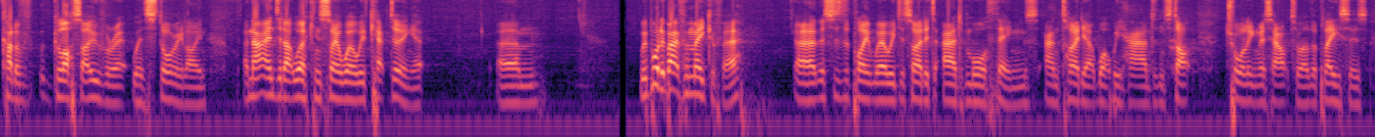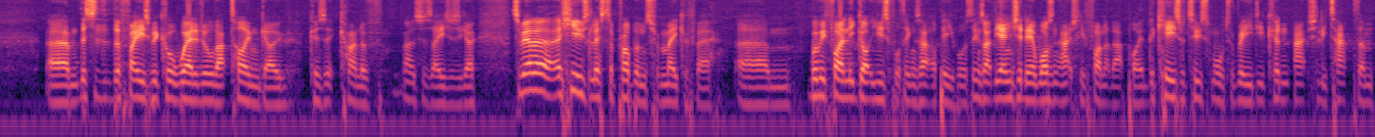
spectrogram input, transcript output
kind of gloss over it with storyline. And that ended up working so well, we've kept doing it. Um, we brought it back for Maker Faire. Uh, this is the point where we decided to add more things and tidy up what we had and start trawling this out to other places. Um, this is the phase we call where did all that time go because it kind of that was just ages ago. So we had a, a huge list of problems from Maker Faire um, when we finally got useful things out of people. Things like the engineer wasn't actually fun at that point. The keys were too small to read. You couldn't actually tap them.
